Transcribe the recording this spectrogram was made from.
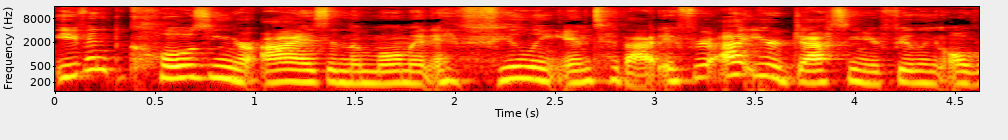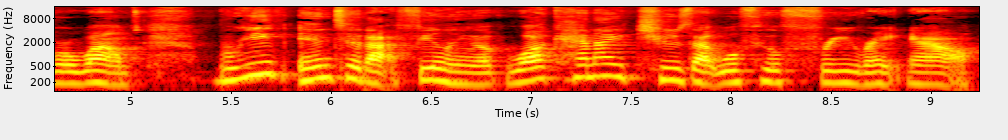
even closing your eyes in the moment and feeling into that. If you're at your desk and you're feeling overwhelmed, breathe into that feeling of what can I choose that will feel free right now?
